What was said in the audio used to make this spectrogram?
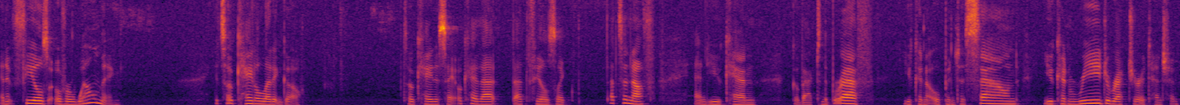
and it feels overwhelming, it's okay to let it go. It's okay to say, okay, that, that feels like that's enough. And you can go back to the breath, you can open to sound, you can redirect your attention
